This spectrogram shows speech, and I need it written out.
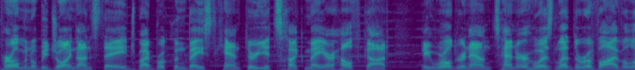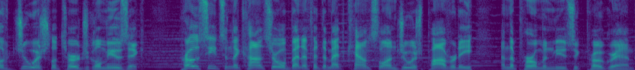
Perlman will be joined on stage by Brooklyn-based cantor Yitzchak Meir Helfgott, a world-renowned tenor who has led the revival of Jewish liturgical music. Proceeds from the concert will benefit the Met Council on Jewish Poverty and the Perlman Music Program.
